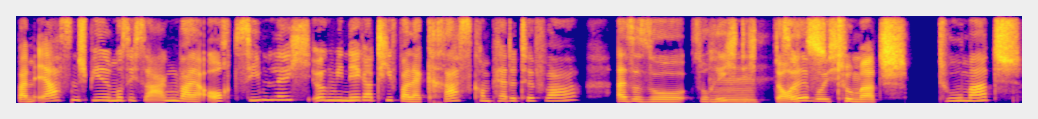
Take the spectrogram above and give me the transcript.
beim ersten Spiel, muss ich sagen, war er auch ziemlich irgendwie negativ, weil er krass competitive war. Also so, so richtig Hm. doll, so wo ich too much. too much.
